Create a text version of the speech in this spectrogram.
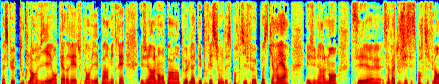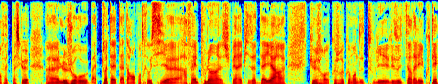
Parce que toute leur vie est encadrée toute leur vie est paramétrée. Et généralement on parle un peu de la dépression des sportifs euh, post carrière et généralement c'est euh, ça va toucher ces sportifs là en fait. Parce que euh, le jour où bah, toi t'as as, rencontré aussi euh, Raphaël Poulain euh, super épisode d'ailleurs euh, que je que je recommande à tous les, les auditeurs d'aller écouter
